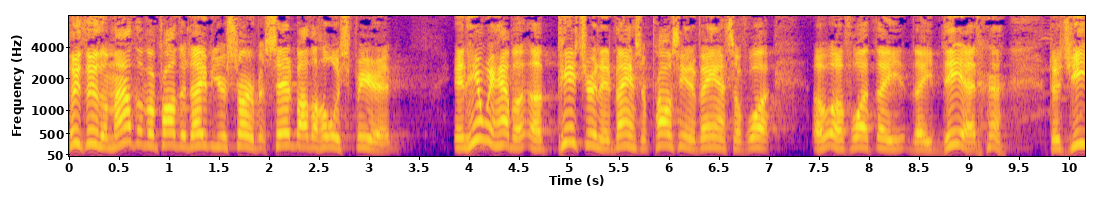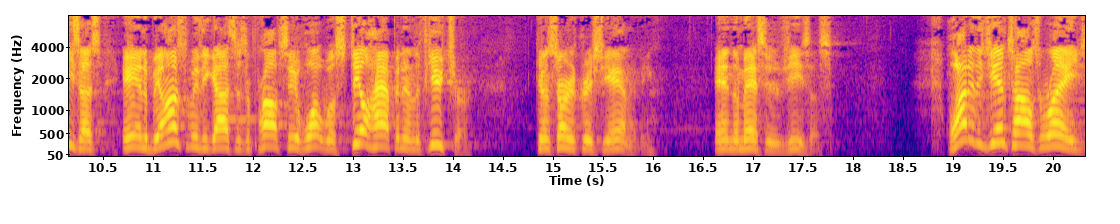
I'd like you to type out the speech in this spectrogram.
Who through the mouth of our father David, your servant, said by the Holy Spirit, and here we have a, a picture in advance, a prophecy in advance of what of, of what they, they did to Jesus. And to be honest with you guys, it's a prophecy of what will still happen in the future concerning Christianity and the message of Jesus. Why did the Gentiles rage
